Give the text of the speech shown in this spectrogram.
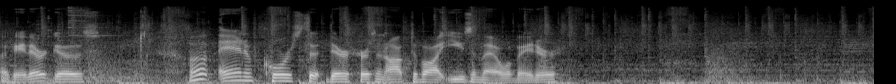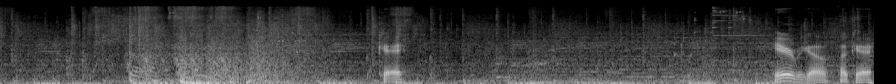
Okay, there it goes. Oh, and of course, the, there's an Octobot using the elevator. Okay. Here we go. Okay.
